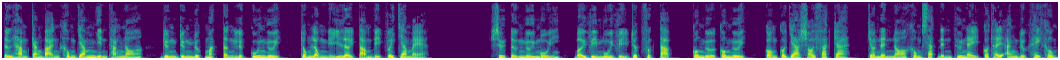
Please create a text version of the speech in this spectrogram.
Tử hàm căn bản không dám nhìn thẳng nó, rưng rưng nước mắt tận lực cúi người, trong lòng nghĩ lời tạm biệt với cha mẹ. Sư tử ngửi mũi, bởi vì mùi vị rất phức tạp, có ngựa có người, còn có da sói phát ra, cho nên nó không xác định thứ này có thể ăn được hay không.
